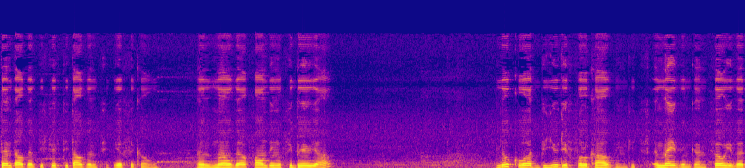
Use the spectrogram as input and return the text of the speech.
10,000 to 50,000 years ago and now they are found in Siberia. Look what beautiful carving. It's amazing I'm sorry that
